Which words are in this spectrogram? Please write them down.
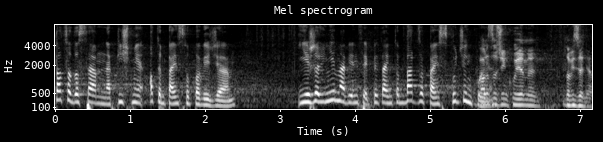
To, co dostałam na piśmie, o tym Państwu powiedziałam. Jeżeli nie ma więcej pytań, to bardzo Państwu dziękuję. Bardzo dziękujemy. Do widzenia.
